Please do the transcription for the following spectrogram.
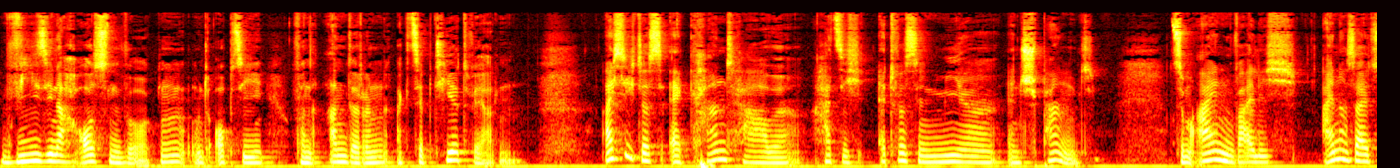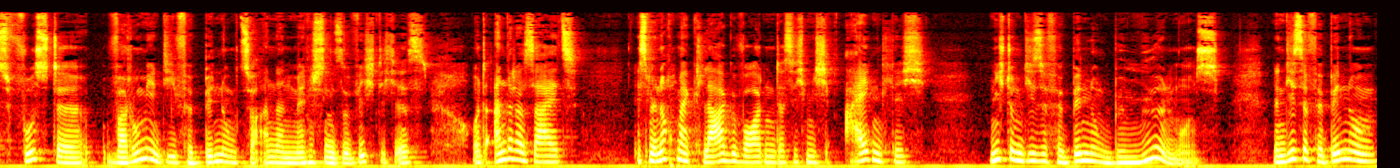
wie sie nach außen wirken und ob sie von anderen akzeptiert werden. Als ich das erkannt habe, hat sich etwas in mir entspannt. Zum einen, weil ich einerseits wusste, warum mir die Verbindung zu anderen Menschen so wichtig ist und andererseits ist mir nochmal klar geworden, dass ich mich eigentlich nicht um diese Verbindung bemühen muss. Denn diese Verbindung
